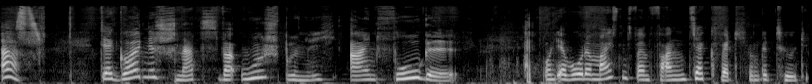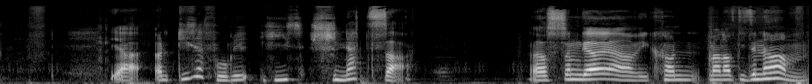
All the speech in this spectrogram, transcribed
ah, der goldene Schnatz war ursprünglich ein Vogel. Und er wurde meistens beim Fangen zerquetscht und getötet. Ja, und dieser Vogel hieß Schnatzer. Was zum Geier, wie konnte man auf diesen Namen?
